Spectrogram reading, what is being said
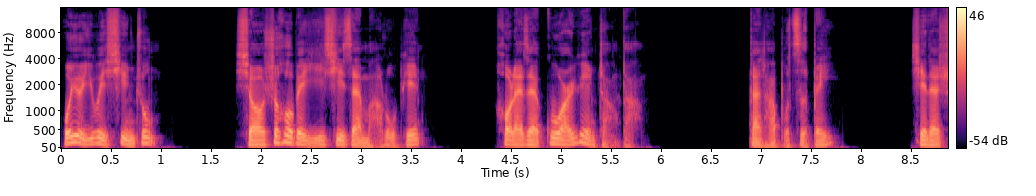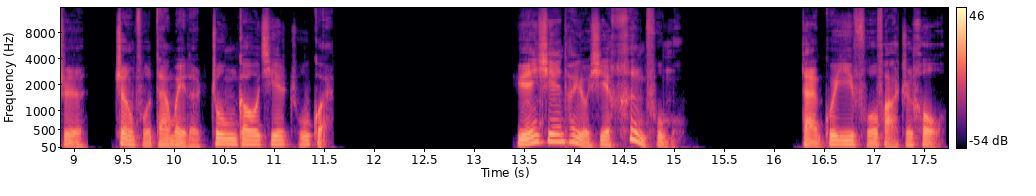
我有一位信众，小时候被遗弃在马路边，后来在孤儿院长大，但他不自卑，现在是政府单位的中高阶主管。原先他有些恨父母，但皈依佛法之后，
